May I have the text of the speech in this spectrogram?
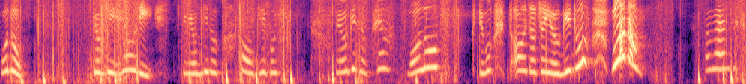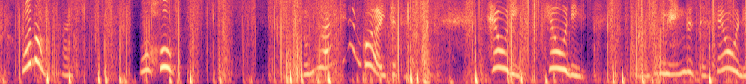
워도. 여기 헤어디. 여기도 어 그리고 여기서 헤어 워도 그리고 떨어져서 여기도? 워도 하면 안 워도 아이씨. 오호. 여기도 안 되는 거야 이제 헤어디 헤어디. 좀 힘들 때 헤어디.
